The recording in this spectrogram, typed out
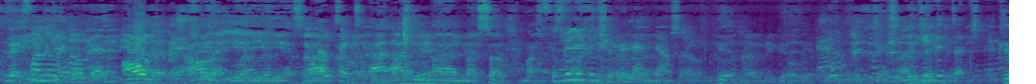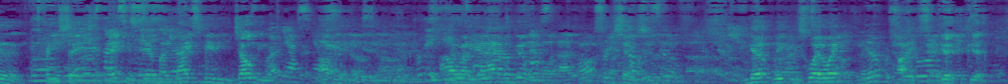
Quick funnel and all that. All that, all that, yeah, yeah, yeah. So I, I'll take some. I, I do my my son, my. Because we live in Sugarland now, so Good, good, good, good. Yes, good, keep good. in touch. Good, appreciate you. Thank you very much. Nice meeting you, Jovi, right? Yes, yes. Okay, good, good, good. All right, y'all have a good one. Appreciate you. Good, we can square away? Yep, we're squared away. Good, good.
